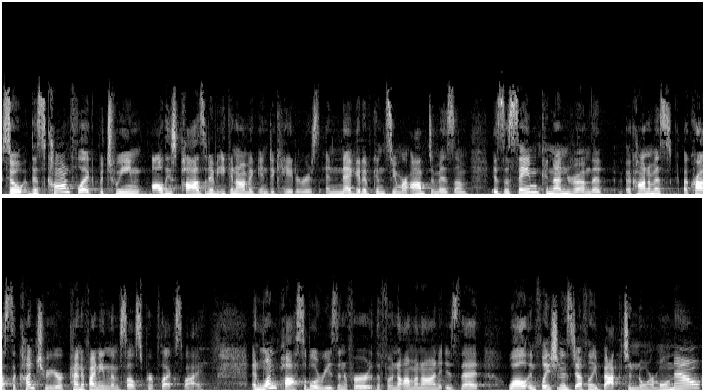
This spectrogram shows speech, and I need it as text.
So, this conflict between all these positive economic indicators and negative consumer optimism is the same conundrum that economists across the country are kind of finding themselves perplexed by. And one possible reason for the phenomenon is that while inflation is definitely back to normal now,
